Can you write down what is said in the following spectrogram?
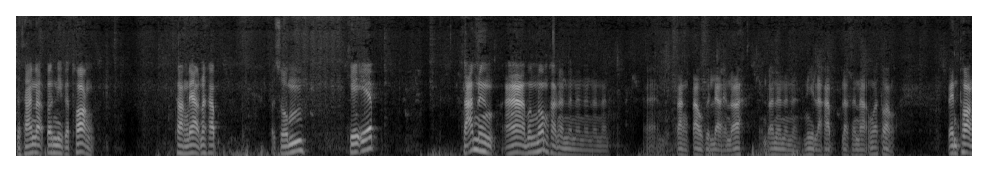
สถานะตอนนี้ก็ท่องท่องแล้วนะครับ ผสม KF สามหนึ่งอ่าเบื้องนมครับนั่นนั่นนั่นนั่นนั่นอ่าตั้งเตาขึ้นแล้วเห็นปะเห็นว่านั่นนั่นนี่แหละครับ ลักษณะว่าท่อง เป็นท่อง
